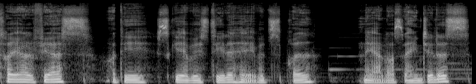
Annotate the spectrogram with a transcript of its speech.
73, og det sker ved Stillehavets bred nær Los Angeles.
